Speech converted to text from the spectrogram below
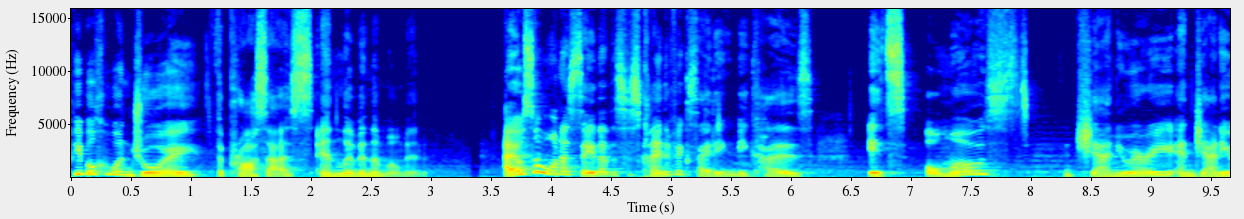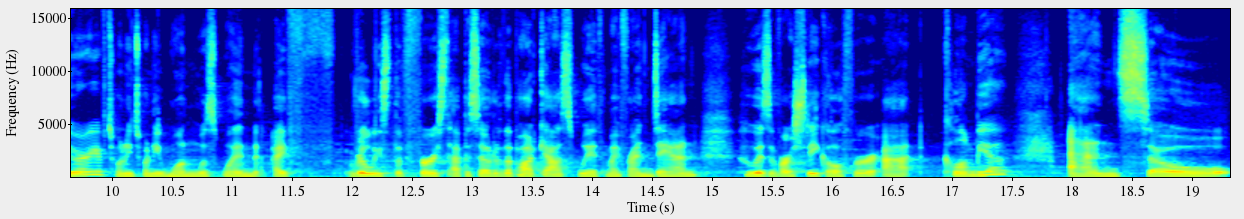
people who enjoy the process and live in the moment. I also want to say that this is kind of exciting because it's almost January, and January of 2021 was when I f- released the first episode of the podcast with my friend Dan, who is a varsity golfer at Columbia. And so,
